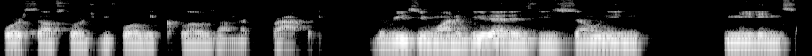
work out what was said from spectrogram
for self-storage before we close on the property. The reason we want to do that is these zoning meetings,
